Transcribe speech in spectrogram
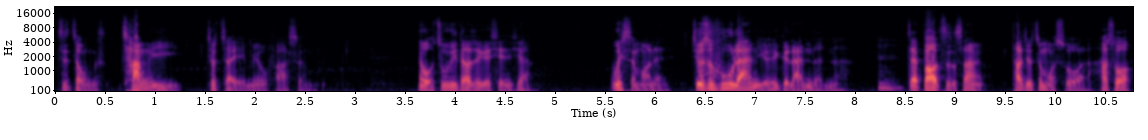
这种倡议就再也没有发生。那我注意到这个现象，为什么呢？就是忽然有一个男人呢。在报纸上他就这么说了，他说：“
